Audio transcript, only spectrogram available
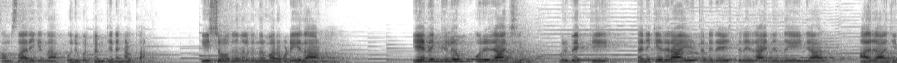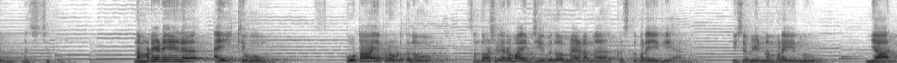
സംസാരിക്കുന്ന ഒരുപറ്റം ജനങ്ങൾക്കാണ്. ഈശോ അതിന് നൽകുന്ന മറുപടി ഇതാണ്. ഏതെങ്കിലും ഒരു രാജ്യം ഒരു വ്യക്തി തനിക്കെതിരായി തന്റെ രാജ്യത്തിനെതിരായി നിന്നു കഴിഞ്ഞാൽ ആ രാജ്യം നശിച്ചു പോകും നമ്മുടെ ഇടയിൽ ഐക്യവും കൂട്ടായ പ്രവർത്തനവും സന്തോഷകരമായ ജീവിതവും വേണമെന്ന് ക്രിസ്തു പറയുകയാണ്. ഈശോ വീണ്ടും പറയുന്നു ഞാൻ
